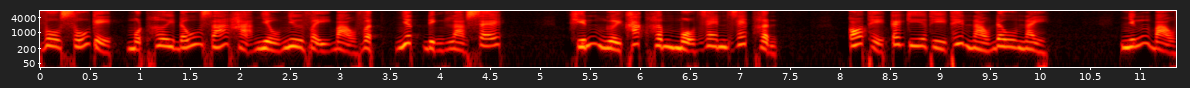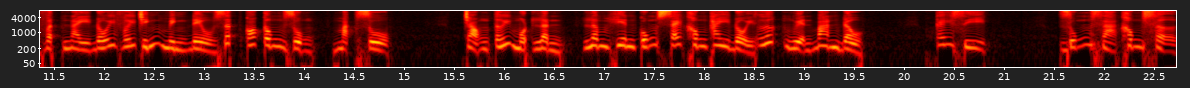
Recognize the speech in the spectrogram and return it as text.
Vô số kể, một hơi đấu giá hạ nhiều như vậy bảo vật, nhất định là sẽ khiến người khác hâm mộ ven rét hận. Có thể cái kia thì thế nào đâu này. Những bảo vật này đối với chính mình đều rất có công dụng, mặc dù trọng tới một lần, Lâm Hiên cũng sẽ không thay đổi ước nguyện ban đầu. Cái gì? Dũng giả không sợ.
